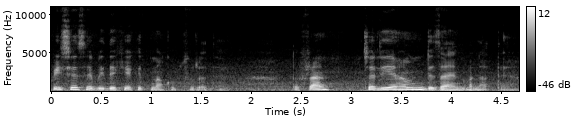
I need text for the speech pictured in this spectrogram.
पीछे से भी देखिए कितना खूबसूरत है। तो फ्रेंड, चलिए हम डिज़ाइन बनाते हैं।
